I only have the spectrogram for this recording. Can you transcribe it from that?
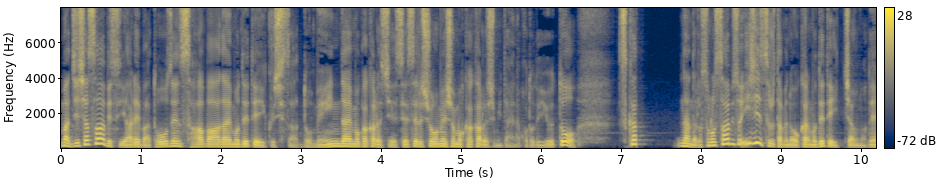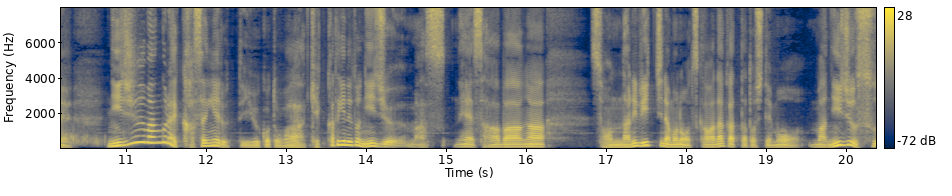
まあ自社サービスやれば当然サーバー代も出ていくしさ、ドメイン代もかかるし、SSL 証明書もかかるしみたいなことで言うと、使っなんだろう、そのサービスを維持するためのお金も出ていっちゃうので、20万ぐらい稼げるっていうことは、結果的に言うと20、まあ、ね、サーバーがそんなにリッチなものを使わなかったとしても、まあ、20数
